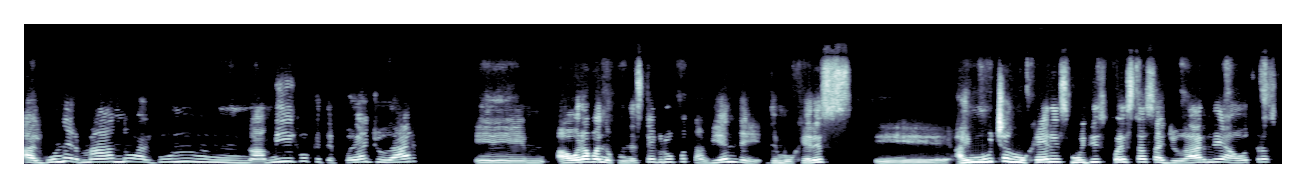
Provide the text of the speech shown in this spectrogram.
algún hermano, algún amigo que te puede ayudar Em, ahora, bueno, con este grupo también de, mujeres, eh, hay muchas mujeres muy dispuestas a ayudarle a otras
